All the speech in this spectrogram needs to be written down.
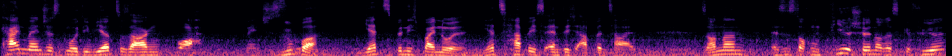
kein Mensch ist motiviert zu sagen, boah, Mensch, super, jetzt bin ich bei Null, jetzt habe ich es endlich abbezahlt. Sondern es ist doch ein viel schöneres Gefühl,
